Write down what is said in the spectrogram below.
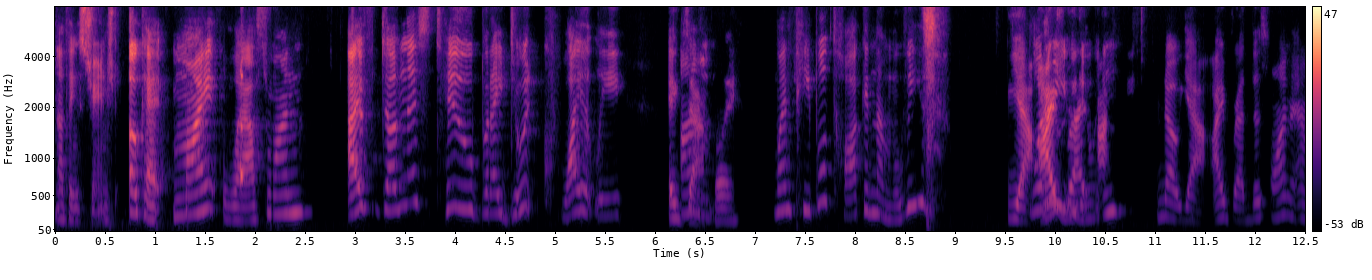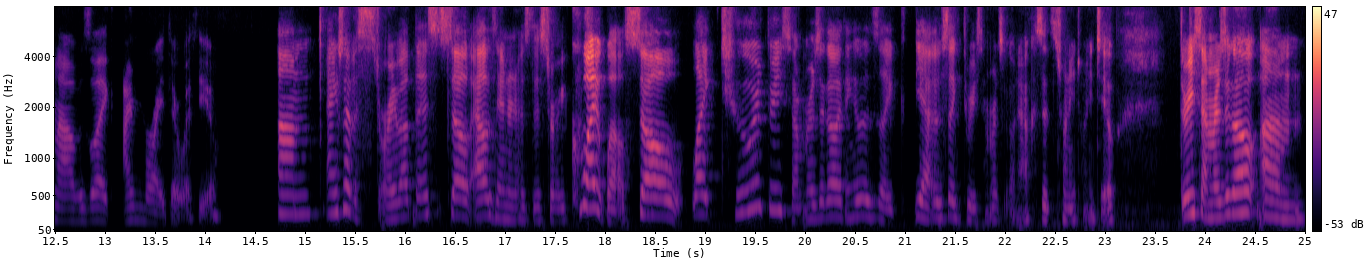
Nothing's changed. Okay, my last one. I've done this too, but I do it quietly. Exactly. When people talk in the movies, yeah, I you read. doing? I- no, yeah, I read this one and I was like, I'm right there with you. Um, I actually have a story about this. So Alexandra knows this story quite well. So like two or three summers ago, I think it was like yeah, it was like three summers ago now because it's 2022. Three summers ago, um,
